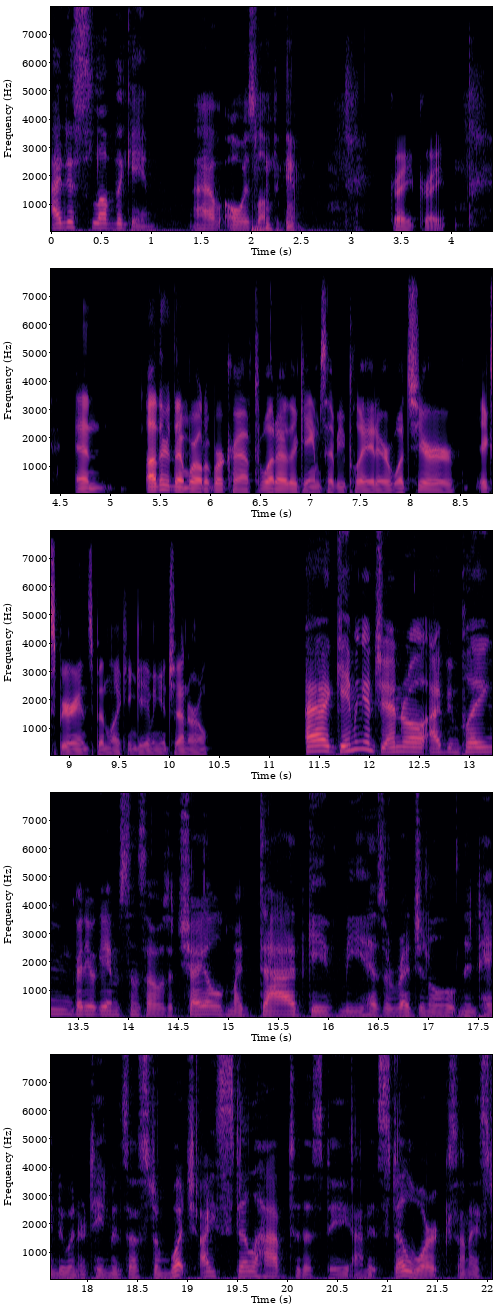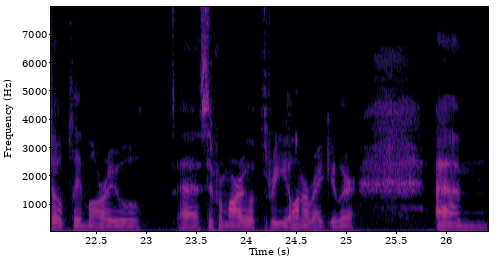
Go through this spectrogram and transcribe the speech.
I just love the game. I have always loved the game. great, great. And other than World of Warcraft, what other games have you played, or what's your experience been like in gaming in general? Uh, gaming in general, I've been playing video games since I was a child. My dad gave me his original Nintendo Entertainment System, which I still have to this day, and it still works, and I still play Mario, uh, Super Mario 3 on a regular. Um,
